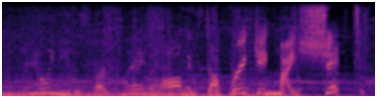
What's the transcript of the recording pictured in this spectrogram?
You really need to start playing along and stop breaking my shit.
